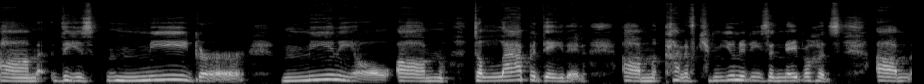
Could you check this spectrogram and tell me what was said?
um, these meager, menial, um, dilapidated um, kind of communities and neighborhoods. Um,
